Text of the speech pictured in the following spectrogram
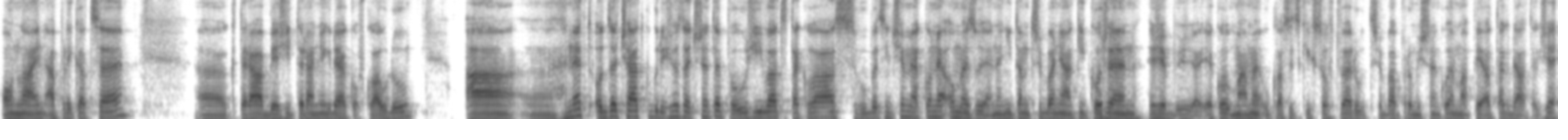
online aplikace, eh, která běží teda někde jako v cloudu a eh, hned od začátku, když ho začnete používat, tak vás vůbec ničem jako neomezuje. Není tam třeba nějaký kořen, že jako máme u klasických softwarů, třeba pro myšlenkové mapy a tak dále. Takže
